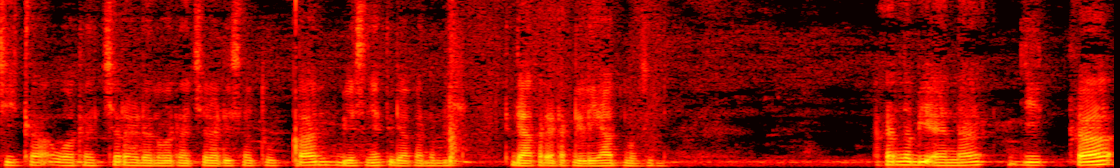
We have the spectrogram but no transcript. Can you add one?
jika warna cerah dan warna cerah disatukan biasanya tidak akan lebih tidak akan enak dilihat maksudnya akan lebih enak jika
